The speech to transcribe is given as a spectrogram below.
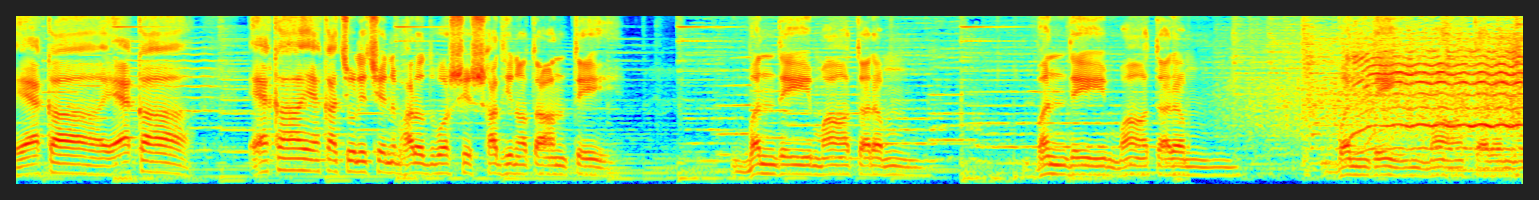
একা একা একা একা চলেছেন ভারতবর্ষের স্বাধীনতা আনতে। বন্দে মাতারম বন্দে মাতারম, বন্দে মাতরম।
